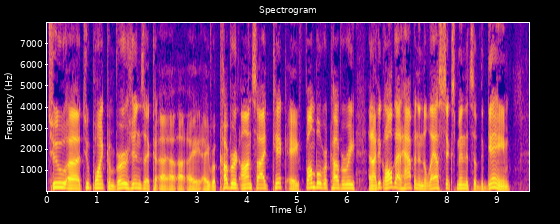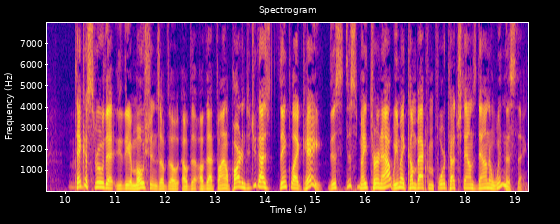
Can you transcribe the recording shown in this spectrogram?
two uh, two point conversions, a, a, a, a, recovered onside kick, a fumble recovery, and I think all that happened in the last six minutes of the game. Take us through that the emotions of the of the of that final part. And did you guys think like, hey, this this may turn out we may come back from four touchdowns down and win this thing?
